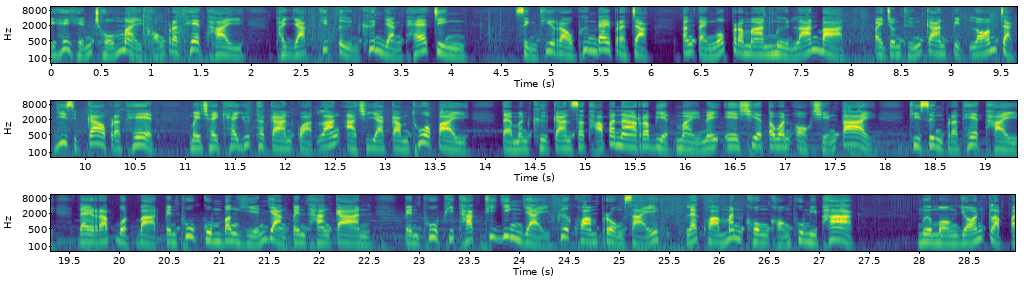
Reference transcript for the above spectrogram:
ยให้เห็นโฉมใหม่ของประเทศไทย พยักที่ตื่นขึ้นอย่างแท้จริง สิ่งที่เราเพิ่งได้ประจักษ์ตั้งแต่งบประมาณหมื่นล้านบาท ไปจนถึงการปิดล้อมจาก 29 ประเทศ ไม่ใช่แค่ยุทธการกวาดล้างอาชญากรรมทั่วไป แต่มันคือการสถาปนาระเบียบใหม่ในเอเชียตะวันออกเฉียงใต้ ที่ซึ่งประเทศไทยได้รับบทบาทเป็นผู้กุมบังเหียนอย่างเป็นทางการ เป็นผู้พิทักษ์ที่ยิ่งใหญ่เพื่อความโปร่งใส และความมั่นคงของภูมิภาคเมื่อมองย้อนกลับไป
